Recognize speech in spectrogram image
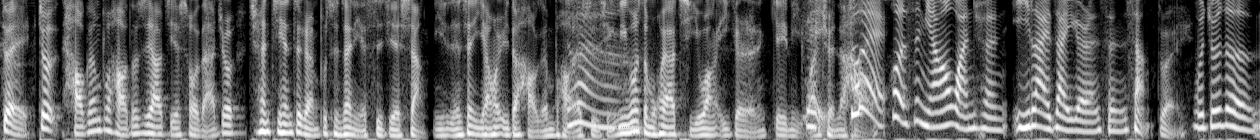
对，就好跟不好都是要接受的。就就像今天这个人不存在你的世界上，你人生一样会遇到好跟不好的事情。你为什么会要期望一个人给你完全的好？对，或者是你要完全依赖在一个人身上？对，我觉得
